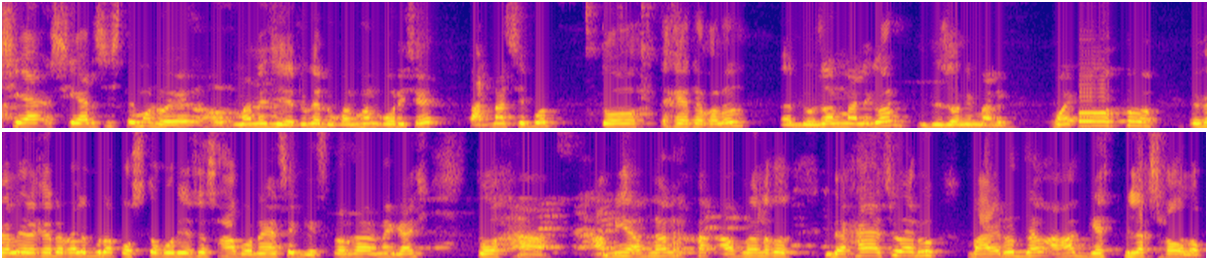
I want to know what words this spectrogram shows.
শ্বেয়াৰ শ্বেয়াৰ চিষ্টেমত হৈ মানে যিহেতুকে দোকানখন কৰিছে পাৰ্টনাৰশ্বিপত তো, তেখেতসকলৰ, দুজন মালিকৰ, দুজনী মালিক। মই এইফালে তেখেতসকলে পুৰা কষ্ট কৰি আছে, চাহ বনাই আছে গেষ্টৰ কাৰণে গাইছ তো আমি আপোনালোক আপোনালোকক দেখাই আছোঁ আৰু বাহিৰত যাওঁ, আহক গেষ্টবিলাক চাওঁ অলপ।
